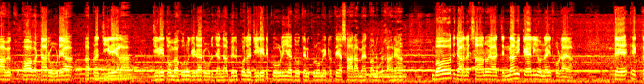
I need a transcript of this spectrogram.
ਆ ਵੇਖੋ ਆ ਵੱਡਾ ਰੋਡ ਆ, ਆਪਣਾ ਜੀਰੇ ਵਾਲਾ। ਜੀਰੇ ਤੋਂ ਮਖੂ ਨੂੰ ਜਿਹੜਾ ਰੋਡ ਜਾਂਦਾ, ਬਿਲਕੁਲ ਜੀਰੇ ਦੇ ਕੋਲ ਹੀ ਆ 2-3 ਕਿਲੋਮੀਟਰ ਤੇ ਆ ਸਾਰਾ ਮੈਂ ਤੁਹਾਨੂੰ ਦਿਖਾ ਰਿਹਾ। ਬਹੁਤ ਜ਼ਿਆਦਾ ਨੁਕਸਾਨ ਹੋਇਆ, ਜਿੰਨਾ ਵੀ ਕਹਿ ਲਈ ਉਨਾ ਹੀ ਥੋੜਾ ਆ। ਤੇ ਇੱਕ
